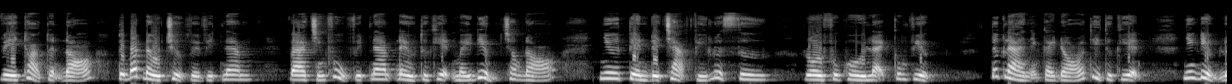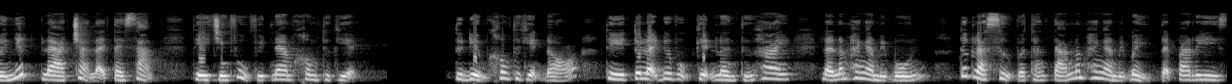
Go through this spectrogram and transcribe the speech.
Vì thỏa thuận đó, tôi bắt đầu trở về Việt Nam và chính phủ Việt Nam đều thực hiện mấy điểm trong đó như tiền để trả phí luật sư, rồi phục hồi lại công việc. Tức là những cái đó thì thực hiện, nhưng điểm lớn nhất là trả lại tài sản thì chính phủ Việt Nam không thực hiện. Từ điểm không thực hiện đó thì tôi lại đưa vụ kiện lần thứ hai là năm 2014, tức là xử vào tháng 8 năm 2017 tại Paris.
